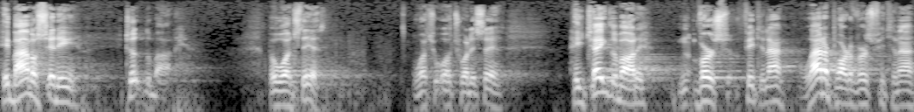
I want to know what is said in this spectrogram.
He Bible said he took the body. But watch this. Watch, watch what it says. He take the body, verse 59, latter part of verse 59,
